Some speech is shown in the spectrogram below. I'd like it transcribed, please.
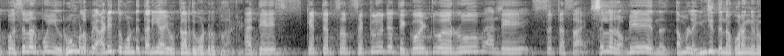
இப்போ சிலர் போய் ரூம்ல போய் அடைத்து கொண்டு தனியாய் உட்கார்ந்து கொண்டிருப்பார்கள் and they get themselves secluded. They go into a room and they sit aside. சிலர் அப்படியே இந்த தமிழ்ல இஞ்சி தின்ன குரங்குன்னு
